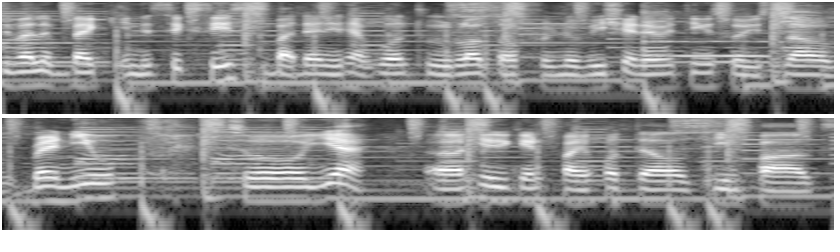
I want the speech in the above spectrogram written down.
developed back in the 60s, but then it have gone through a lot of renovation and everything. So it's now brand new. So yeah, uh, here you can find hotels, theme parks,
